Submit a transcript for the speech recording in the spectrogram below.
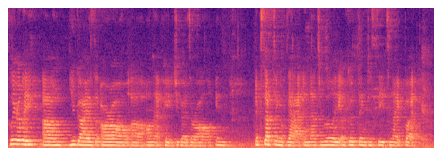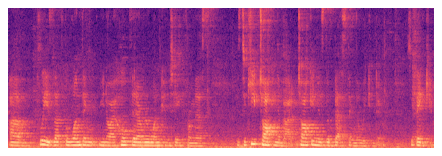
Clearly, um, you guys are all uh, on that page. You guys are all in accepting of that, and that's really a good thing to see tonight. But um, please, that's the one thing you know. I hope that everyone can take from this is to keep talking about it. Talking is the best thing that we can do. So thank you.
